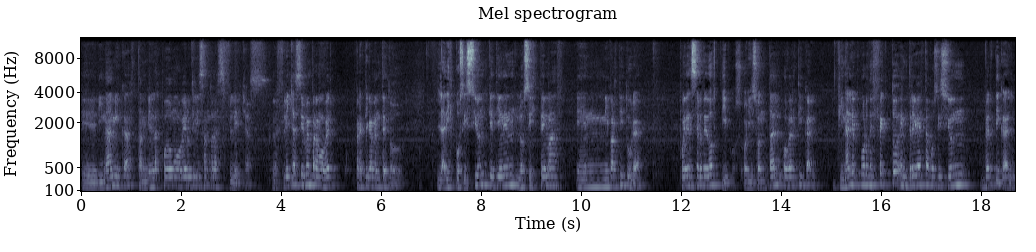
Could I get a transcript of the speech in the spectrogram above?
eh, dinámicas también las puedo mover utilizando las flechas. Las flechas sirven para mover prácticamente todo. La disposición que tienen los sistemas en mi partitura pueden ser de dos tipos, horizontal o vertical. Finale por defecto entrega esta posición vertical,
